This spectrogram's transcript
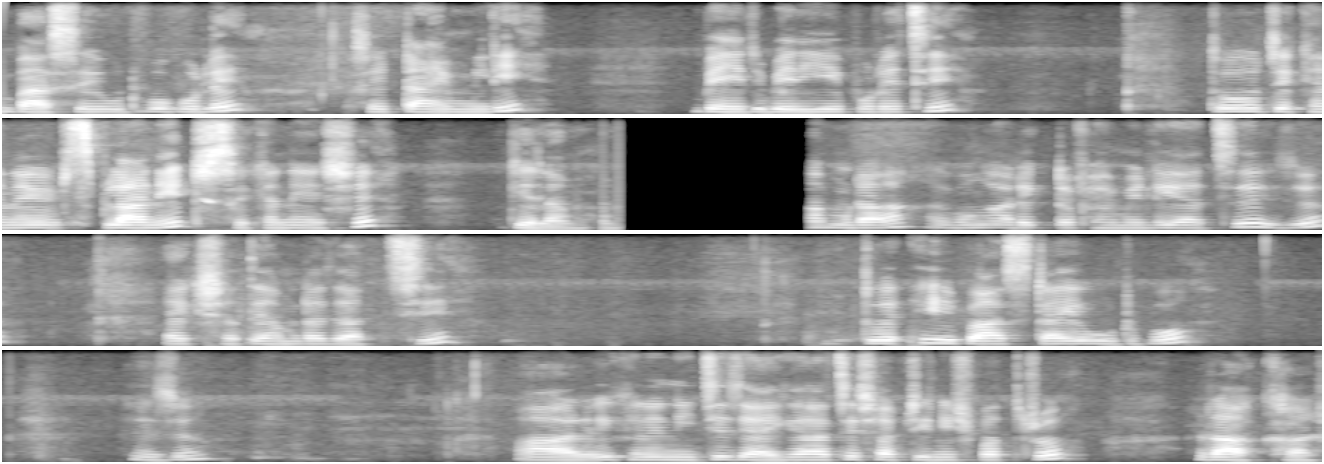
বাসে উঠব বলে সেই টাইমলি বের বেরিয়ে পড়েছি। তো যেখানে স্প্লানেট সেখানে এসে গেলাম। আমরা এবং আরেকটা ফ্যামিলি আছে, এই যে একসাথে আমরা যাচ্ছি। তো এই বাসটায় উঠব, এই যে। আর এখানে নিচে জায়গা আছে সব জিনিসপত্র রাখার।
